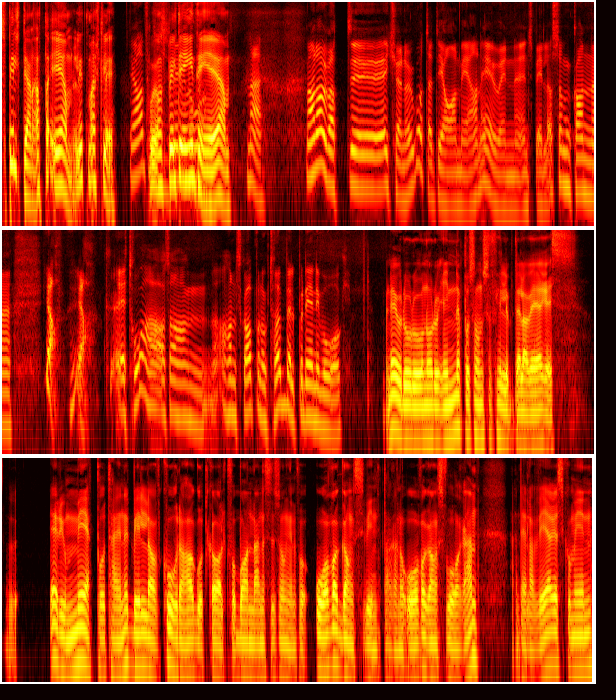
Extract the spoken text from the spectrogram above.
spilt igjen etter EM. Litt merkelig. Ja, For han spilte ingenting i EM. Nei. Men han har jo vært eh, Jeg skjønner jo godt at de har han med. Han er jo en, en spiller som kan eh, Ja, ja. Jeg tror altså, han, han skaper nok trøbbel på det nivået òg. Men det er jo når du er inne på sånn som Philip de Laveris, er du jo med på å tegne et bilde av hvor det har gått galt for Brann denne sesongen. For overgangsvinteren og overgangsvåren De Laveris kom inn.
